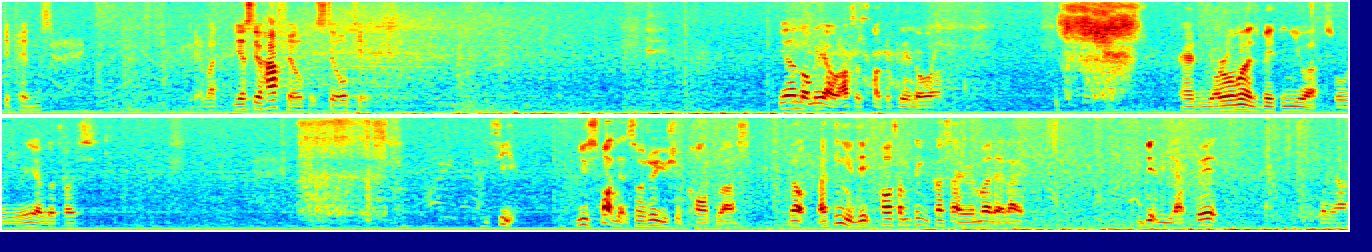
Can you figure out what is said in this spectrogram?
Depends. Yeah, but you're still half health, it's still okay. Yeah, normally I'll ask the scout to play lower. And your rover is baiting you up, so you really have no choice. You see, you spot that soldier, you should call to us. No, I think you did call something because I remember that like you did react to it. So yeah.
